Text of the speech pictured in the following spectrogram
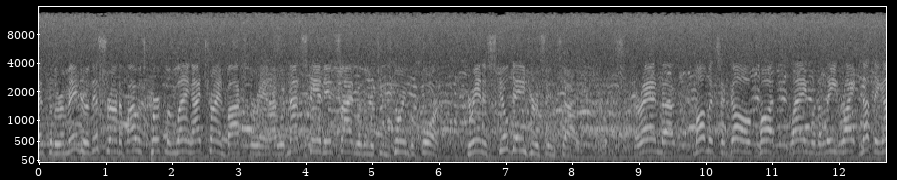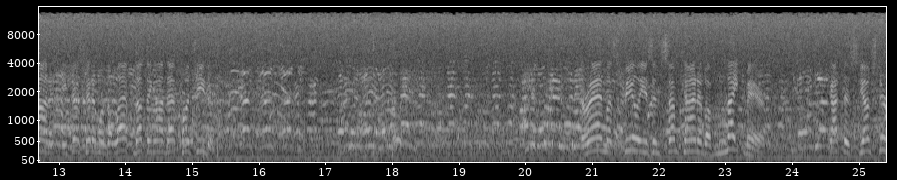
And for the remainder of this round, if I was Kirkland Laing, I'd try and box Duran. I would not stand inside with him, which he was doing before. Duran is still dangerous inside. Duran, uh, moments ago, caught Laing with a lead right, nothing on it. He just hit him with the left, nothing on that punch either. Must feel he is in some kind of a nightmare. Got this youngster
